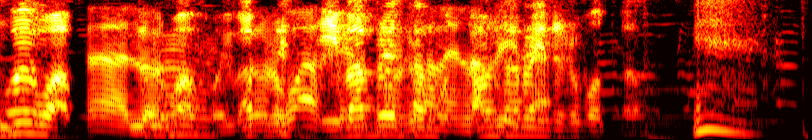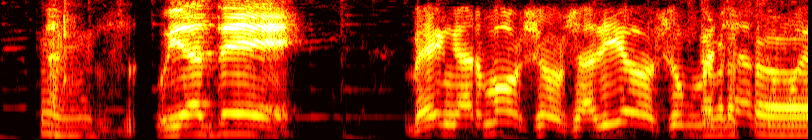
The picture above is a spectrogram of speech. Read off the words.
Muy guapo, Ah, muy los- guapo. Y va, a los prest- guajes y va a nos prestar, dan en la vamos a reírnos un montón. Cuídate. Venga, hermosos, adiós, un Un besazo abrazo. muy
